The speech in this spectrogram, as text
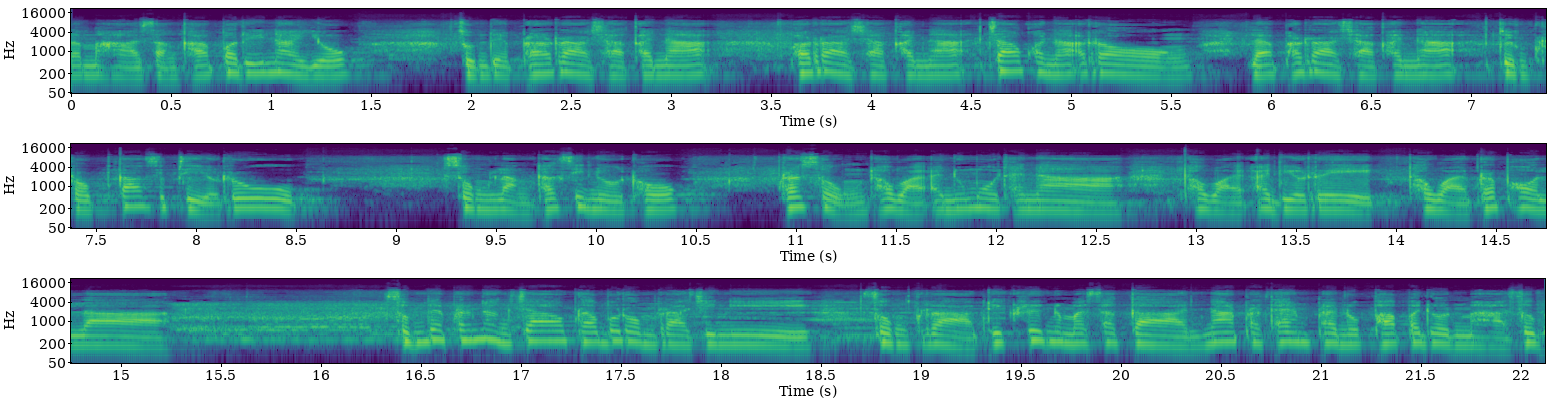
ลมหาสังฆปรินายก สมเด็จพระราชาคณะ พระราชาคณะเจ้าคณะรอง และพระราชาคณะจึงครบ 94 รูป ทรงหลังทักษิโนทก พระสงฆ์ถวายอนุโมทนา ถวายอดิเรก ถวายพระพรลา สมเด็จพระนางเจ้าพระบรมราชินี ทรงกราบที่เครื่องนมัสการหน้าพระแท่นพระนพพระดลมหาเสว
